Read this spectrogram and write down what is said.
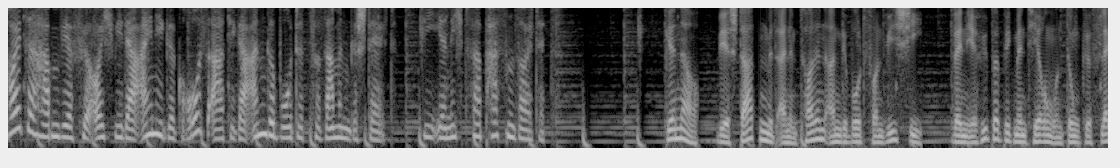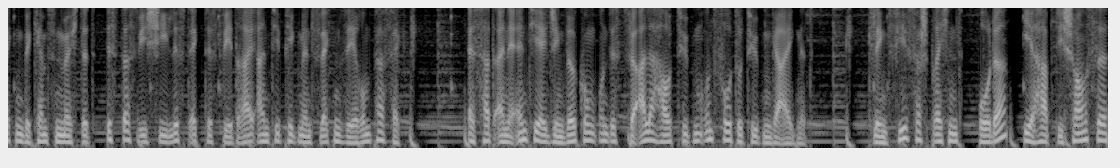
Heute haben wir für euch wieder einige großartige Angebote zusammengestellt, die ihr nicht verpassen solltet. Genau, wir starten mit einem tollen Angebot von Vichy. Wenn ihr Hyperpigmentierung und dunkle Flecken bekämpfen möchtet, ist das Vichy Lift Active B3 Anti-Pigment Flecken Serum perfekt. Es hat eine Anti-Aging-Wirkung und ist für alle Hauttypen und Fototypen geeignet. Klingt vielversprechend, oder? Ihr habt die Chance,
